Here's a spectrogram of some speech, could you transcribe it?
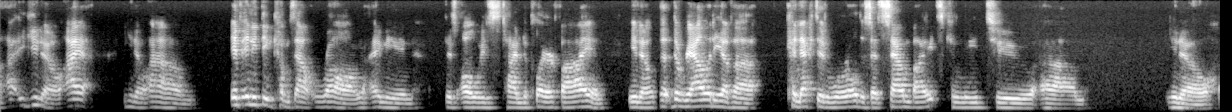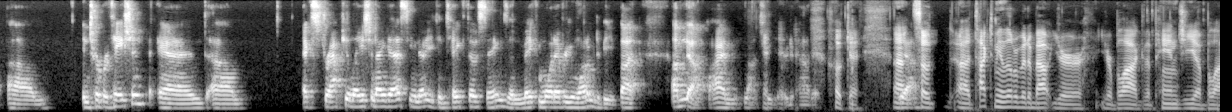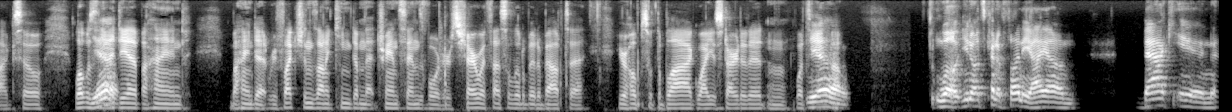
I, you know, I, you know, um, if anything comes out wrong, I mean, there's always time to clarify. And you know, the, the reality of a connected world is that sound bites can lead to, um, you know um, interpretation and um, extrapolation, I guess. You know, you can take those things and make them whatever you want them to be. But um, no, I'm not too worried about it. okay. Uh, yeah. So, uh, talk to me a little bit about your your blog, the Pangea blog. So, what was yeah. the idea behind behind it? Reflections on a kingdom that transcends borders. Share with us a little bit about uh, your hopes with the blog, why you started it, and what's yeah. Well, you know, it's kind of funny. I um back in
